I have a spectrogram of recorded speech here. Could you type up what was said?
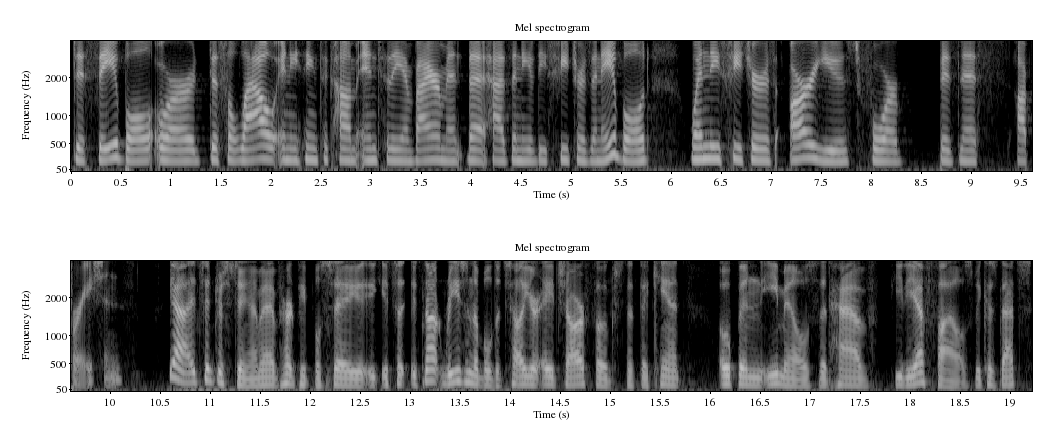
disable or disallow anything to come into the environment that has any of these features enabled when these features are used for business operations. Yeah, it's interesting. I mean, I've heard people say it's a, it's not reasonable to tell your HR folks that they can't open emails that have PDF files because that's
